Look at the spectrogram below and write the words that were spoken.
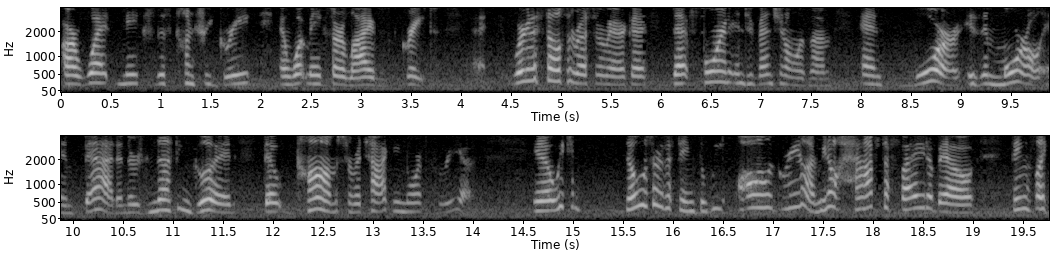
are what makes this country great and what makes our lives great. We're going to sell to the rest of America that foreign interventionism and war is immoral and bad, and there's nothing good that comes from attacking North Korea. You know, we can, those are the things that we all agree on. We don't have to fight about things like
